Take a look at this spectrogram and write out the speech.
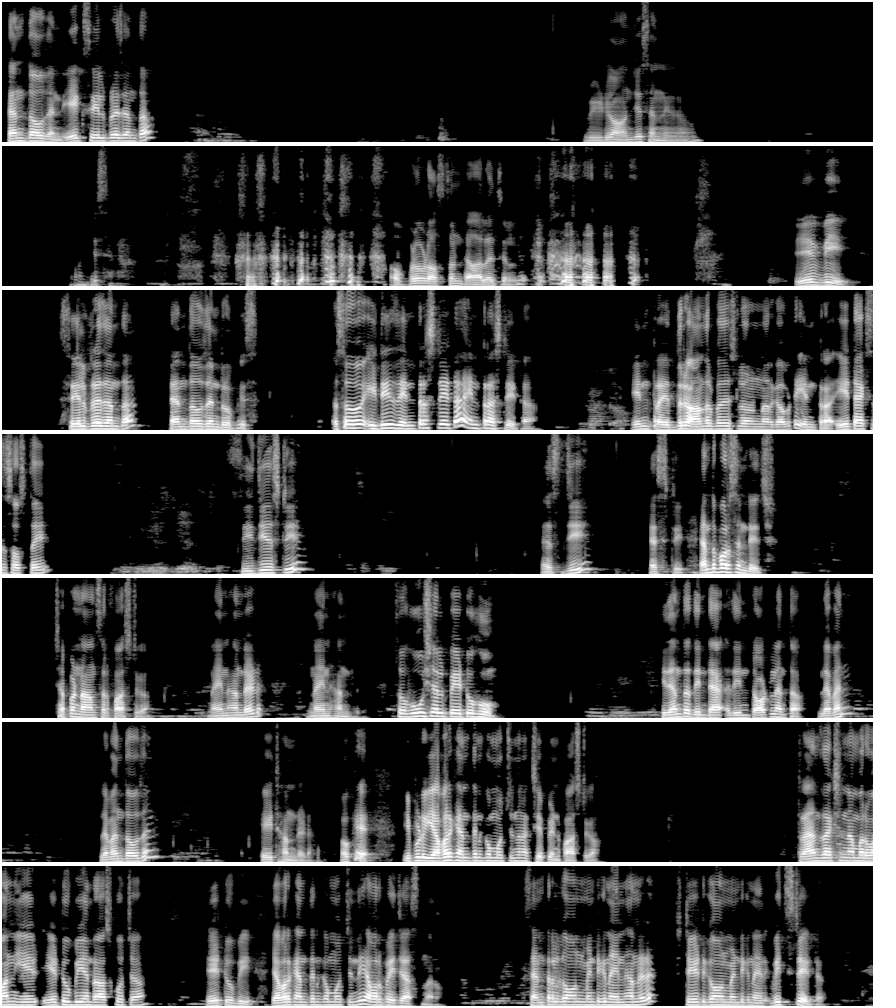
Ten thousand. ఏక్ సేల్ ప్రైస్ ఎంత? వీడియో ఆన్ చేశాను నేను. ఆన్ చేశాను? అప్పుడప్పుడు వస్తుంటే ఆలోచనలు. ఏబి సేల్ ప్రైస్ ఎంత? Ten thousand rupees. So it is interest స్టేటా intra డేటా ఇంట్రా ఇద్దరు ఆంధ్రప్రదేశ్లో ఉన్నారు కాబట్టి ఇంట్రా. ఏ ట్యాక్సెస్ వస్తాయి? సిజిఎస్టి. SG ST. ఎంత పర్సెంటేజ్? చెప్పండి ఆన్సర్ ఫాస్ట్గా. Nine hundred nine hundred. So who shall pay to whom? ఇదెంత దీని దీని టోటల్ ఎంత? Eleven? Eleven thousand eight hundred. Okay. ఇప్పుడు ఎవరికి ఎంత ఇన్కమ్ వచ్చిందో నాకు చెప్పండి ఫాస్ట్గా. Transaction number one A A to B అని రాసుకోవచ్చా? ఏ టు బి. ఎవరికి ఎంత ఇన్కమ్ వచ్చింది ఎవరు పే చేస్తున్నారు? సెంట్రల్ గవర్నమెంట్కి నైన్ హండ్రెడ్ స్టేట్ గవర్నమెంట్కి nine with state?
